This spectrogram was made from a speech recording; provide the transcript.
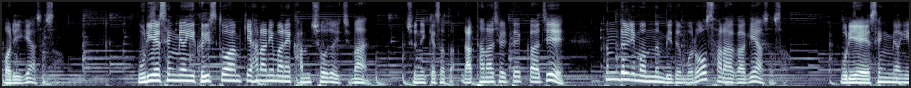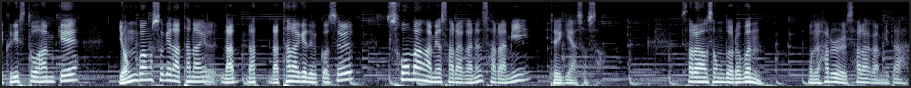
버리게 하소서. 우리의 생명이 그리스도와 함께 하나님 안에 감추어져 있지만 주님께서 나타나실 때까지 흔들림 없는 믿음으로 살아가게 하소서. 우리의 생명이 그리스도와 함께 영광 속에 나타나, 나, 나, 나타나게 될 것을 소망하며 살아가는 사람이 되게 하소서. 사랑하는 성도 여러분, 오늘 하루를 살아갑니다.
